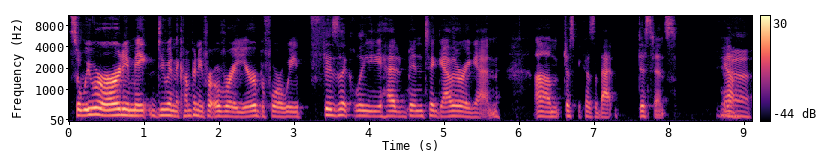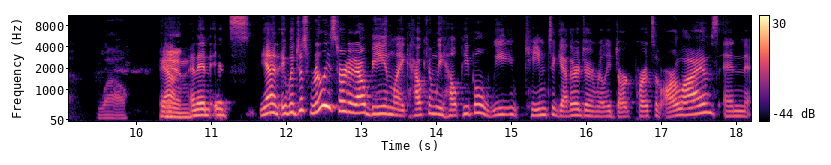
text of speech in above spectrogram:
So we were already make, doing the company for over a year before we physically had been together again, um, just because of that distance. Yeah. Wow. Yeah. And, And, then it's, yeah, it would just really started out being like, how can we help people? We came together during really dark parts of our lives and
